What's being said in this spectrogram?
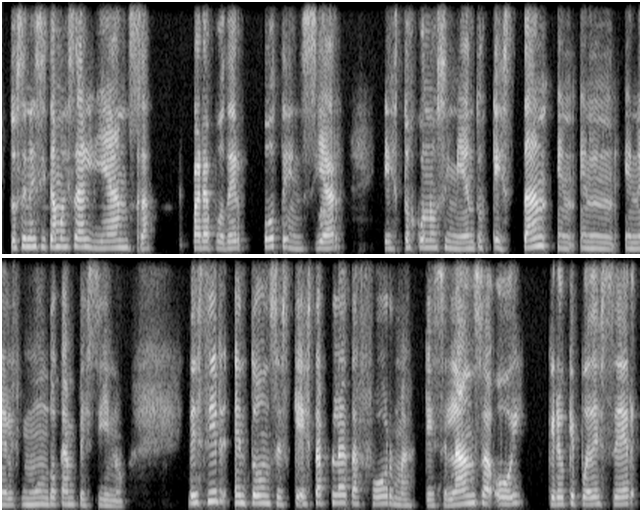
Entonces necesitamos esa alianza para poder potenciar estos conocimientos que están en el mundo campesino. Decir entonces que esta plataforma que se lanza hoy creo que puede ser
